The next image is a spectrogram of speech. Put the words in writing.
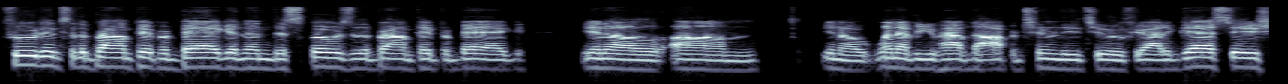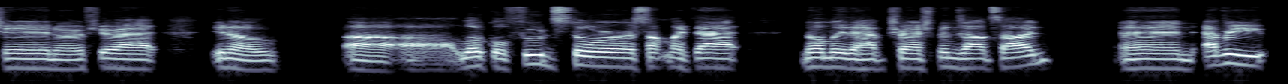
food into the brown paper bag and then dispose of the brown paper bag. You know, um, you know, whenever you have the opportunity to, if you're at a gas station or if you're at, you know, uh, a local food store or something like that. Normally they have trash bins outside, and every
